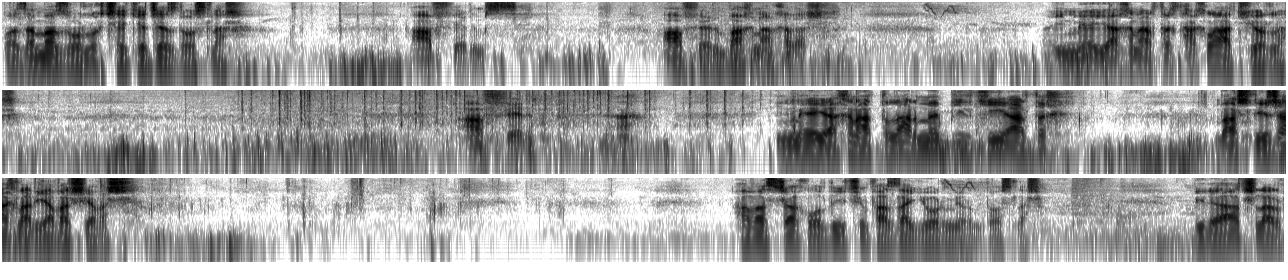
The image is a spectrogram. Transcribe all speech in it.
O zaman zorluk çekeceğiz dostlar. Aferin size. Aferin bakın arkadaşlar. İnmeye yakın artık takla atıyorlar. Aferin. Heh. İnmeye yakın attılar mı bil ki artık başlayacaklar yavaş yavaş. Hava sıcak olduğu için fazla yormuyorum dostlar. Bir de açlar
